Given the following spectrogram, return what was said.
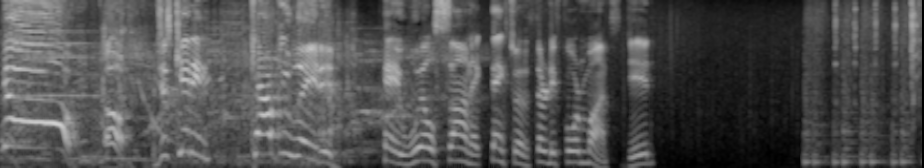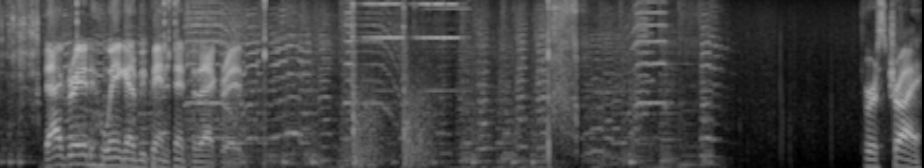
No! Oh, just kidding. Calculated. Hey, Will Sonic, thanks for the 34 months, dude. That grade, we ain't gonna be paying attention to that grade. First try.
